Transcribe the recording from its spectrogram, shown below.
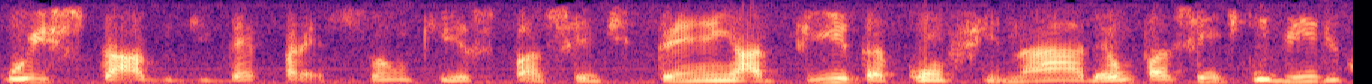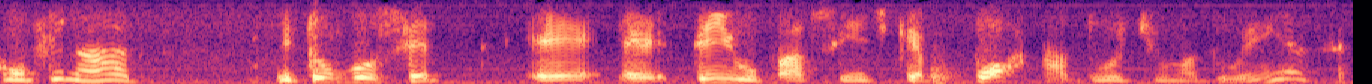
o estado de depressão que esse paciente tem, a vida confinada, é um paciente que vive confinado. Então, você é, é, tem o paciente que é portador de uma doença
